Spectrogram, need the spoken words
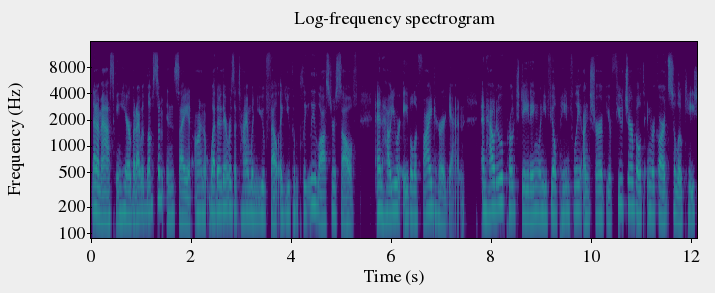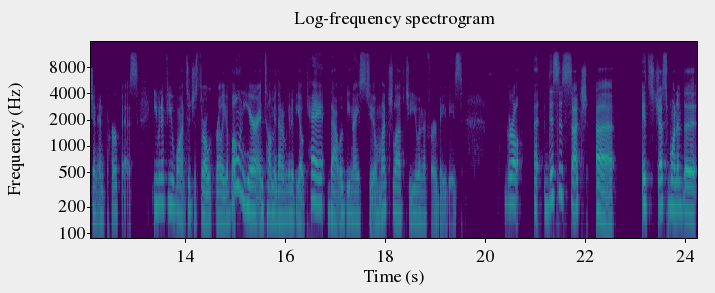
that I'm asking here, but I would love some insight on whether there was a time when you felt like you completely lost yourself and how you were able to find her again, and how to approach dating when you feel painfully unsure of your future, both in regards to location and purpose. Even if you want to just throw a girly a bone here and tell me that I'm going to be okay, that would be nice too. Much love to you and the fur babies. Girl, uh, this is such a it's just one of the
